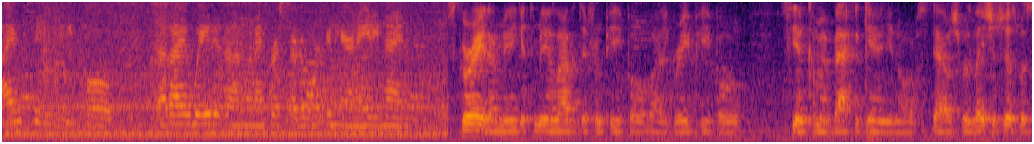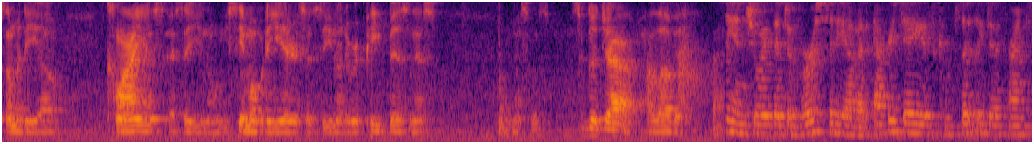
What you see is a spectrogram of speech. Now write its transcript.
I'm seeing people that I waited on when I first started working here in 89. It's great. I mean, you get to meet a lot of different people, a lot of great people. See them coming back again, you know, establish relationships with some of the uh, clients. I say, you know, you see them over the years. I say, you know, the repeat business. You know, so it's, it's a good job. I love it. I enjoy the diversity of it. Every day is completely different.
